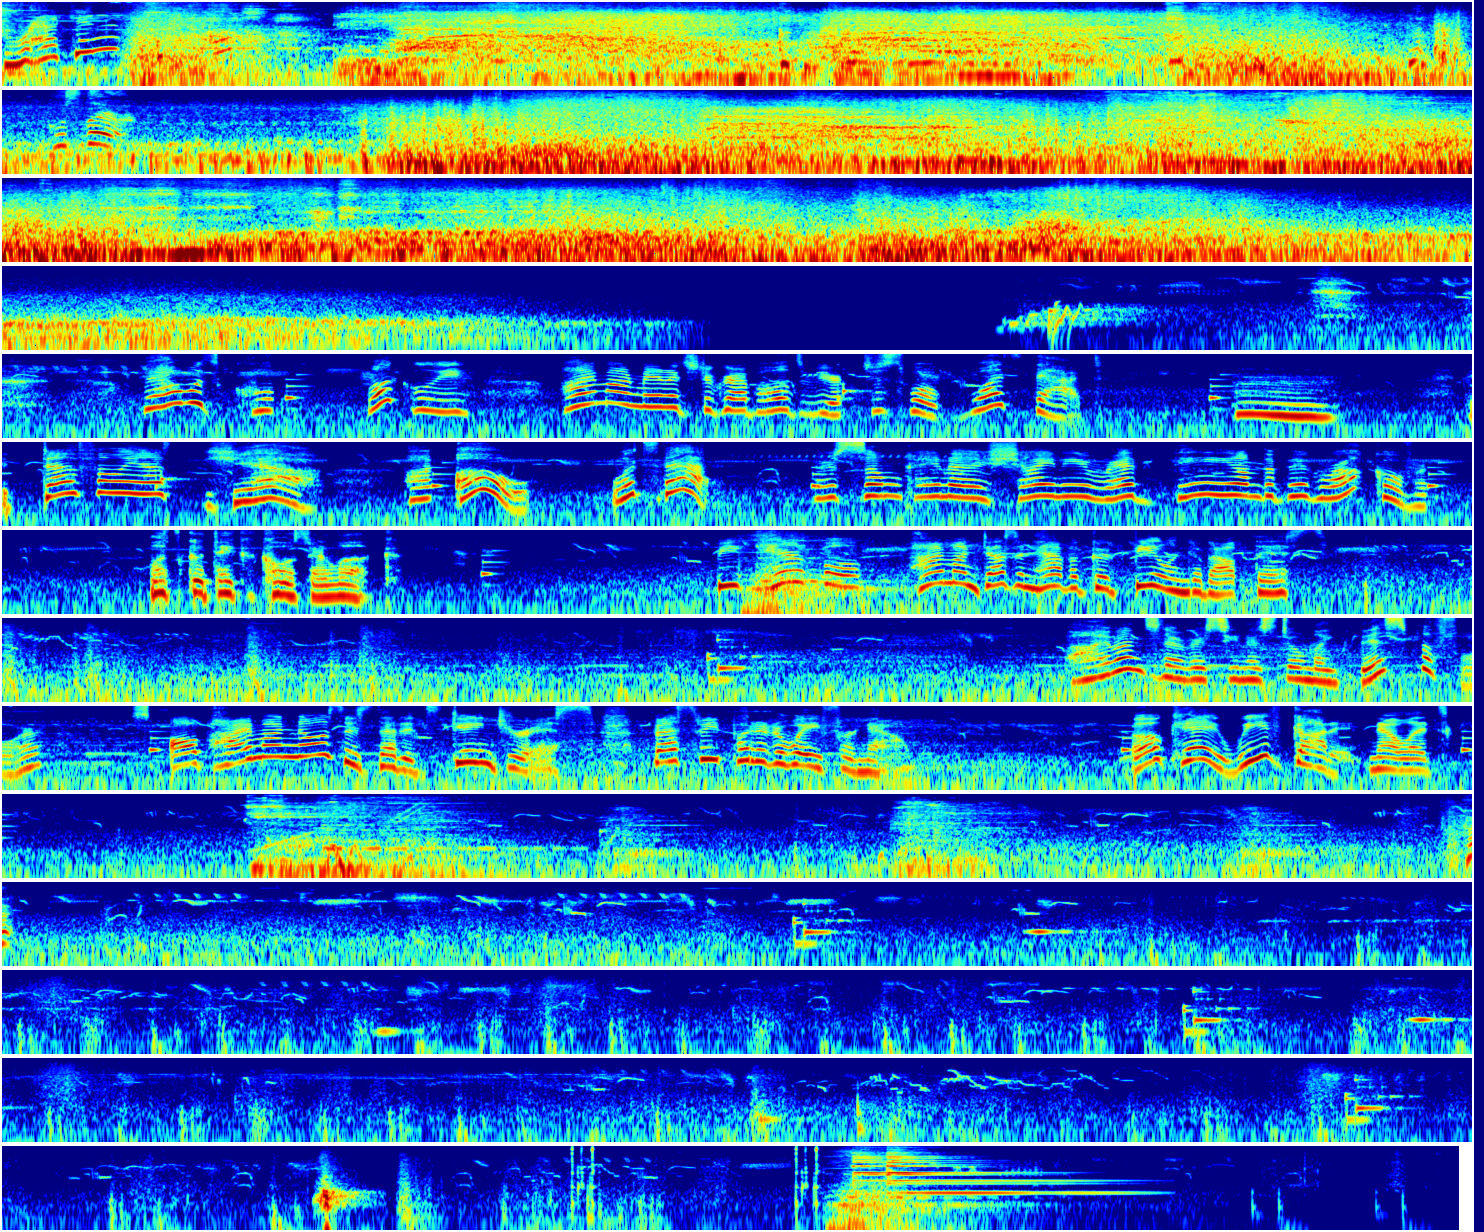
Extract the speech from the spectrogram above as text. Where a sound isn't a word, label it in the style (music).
dragon? (gasps) Who's there? That was cool. Luckily, Paimon managed to grab hold of your. Just what was that? Hmm. It definitely has. Yeah. But oh, what's that? There's some kind of shiny red thingy on the big rock over. Let's go take a closer look. Be careful. Paimon doesn't have a good feeling about this. Paimon's never seen a stone like this before. All Paimon knows is that it's dangerous. Best we put it away for now. Okay, we've got it. Now let's...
